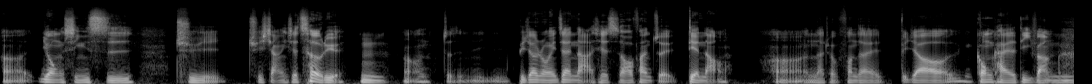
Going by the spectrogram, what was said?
呃用心思去去想一些策略，嗯。嗯，就是你比较容易在哪些时候犯罪，电脑啊、那就放在比较公开的地方嗯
